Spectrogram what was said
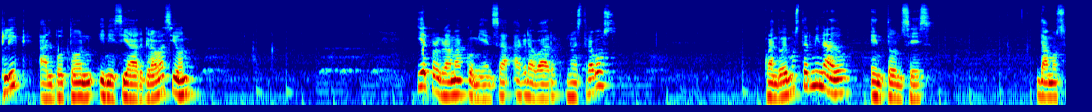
clic al botón iniciar grabación y el programa comienza a grabar nuestra voz. Cuando hemos terminado, entonces damos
